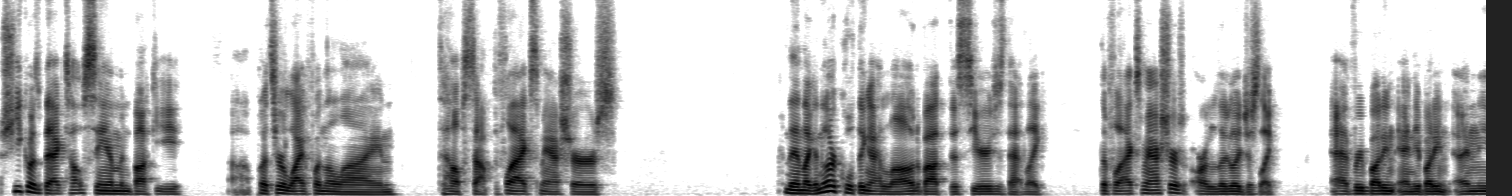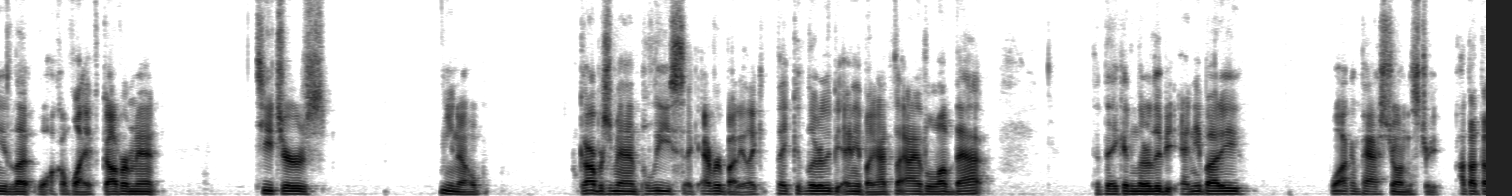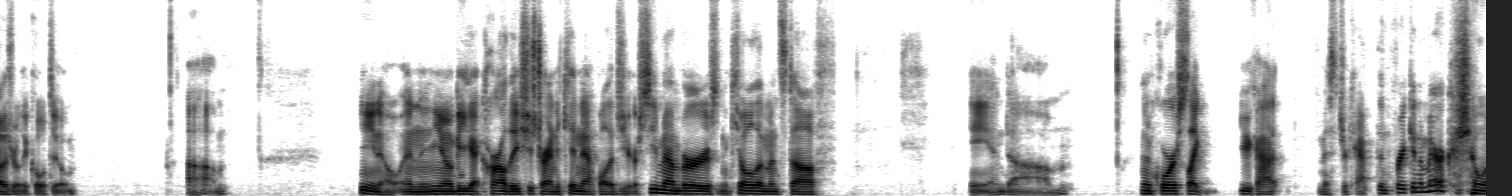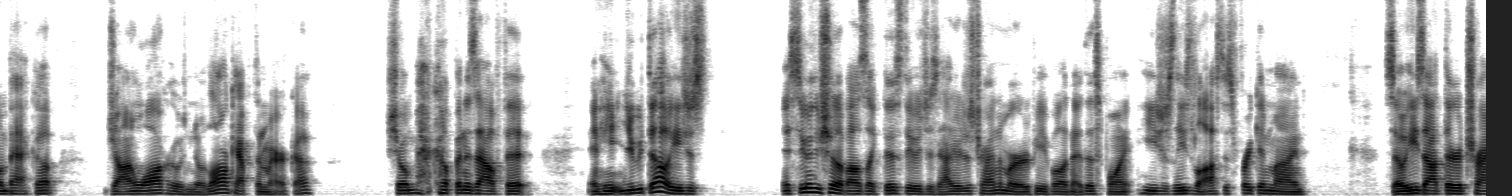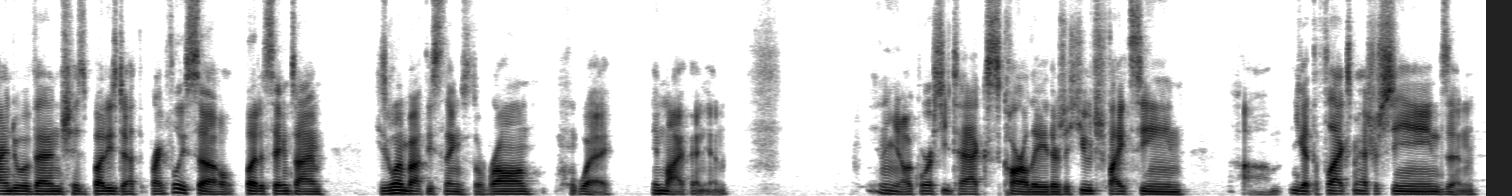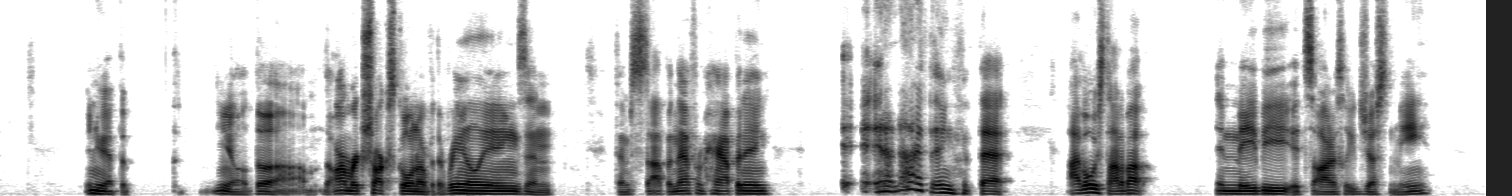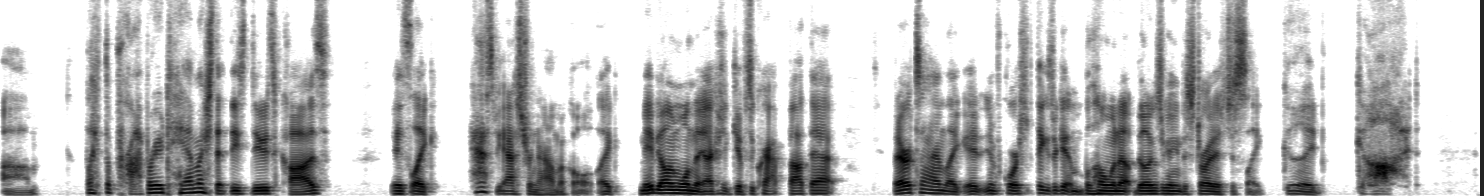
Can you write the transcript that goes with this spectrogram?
she goes back to help Sam and Bucky, uh, puts her life on the line to help stop the Flag Smashers. Then, like another cool thing I loved about this series is that like the Flag Smashers are literally just like everybody and anybody in any walk of life, government, teachers, you know, garbage man, police, like everybody. Like they could literally be anybody. I I love that that they can literally be anybody walking past you on the street. I thought that was really cool too. Um, you know, and then, you know, you got Karli, she's trying to kidnap all the GRC members and kill them and stuff. And, um, and of course, like you got Mr. Captain freaking America showing back up. John Walker, who's no longer Captain America, showing back up in his outfit. And he, you could tell he's just, as soon as he showed up, I was like, this dude's just out here just trying to murder people. And at this point, he just, he's lost his freaking mind. So he's out there trying to avenge his buddy's death, rightfully so. But at the same time, he's going about these things the wrong way, in my opinion. And, you know, of course, he attacks Karli. There's a huge fight scene. Um, you get the flag smasher scenes, and and you have the, the you know the um, the armored trucks going over the railings, and them stopping that from happening. And another thing that I've always thought about, and maybe it's honestly just me, um, like the property damage that these dudes cause is like has to be astronomical. Like maybe only one that actually gives a crap about that. But every time, like, it, of course, things are getting blown up, buildings are getting destroyed. It's just like, good God.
